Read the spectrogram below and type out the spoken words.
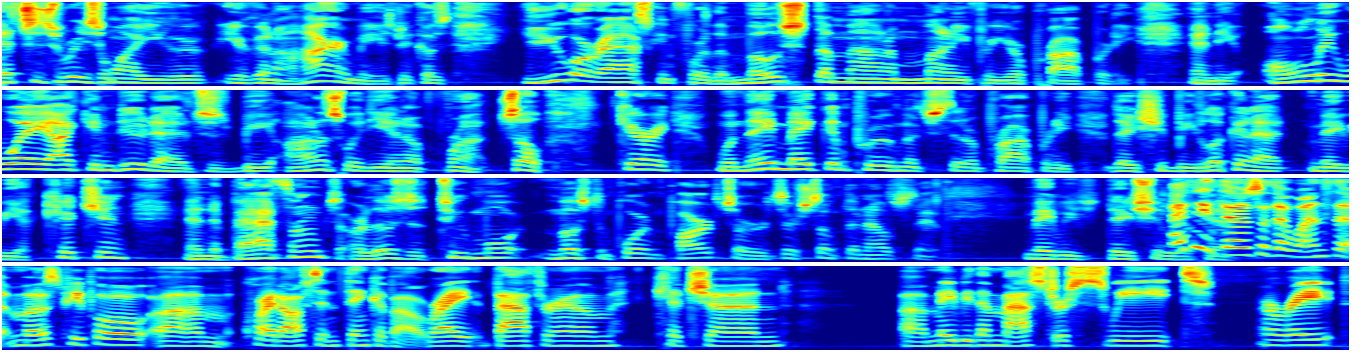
this is the reason why you're, you're going to hire me is because you are asking for the most amount of money for your property. And the only way I can do that is to be honest with you and upfront. So, Karey, when they make improvements to the property, they should be looking at maybe a kitchen and the bathrooms. Are those the two more most important parts, or is there something else that maybe they should look at? I think at? those are the ones that most people um, quite often think about, right? Bathroom, kitchen, uh, maybe the master suite, all right?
